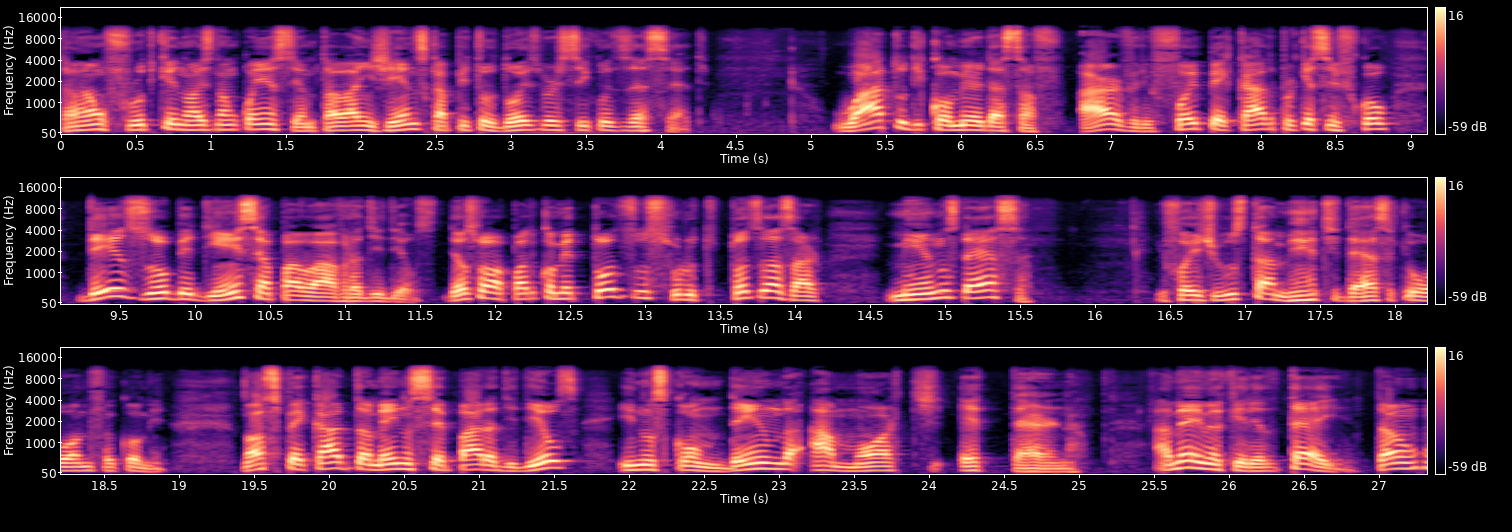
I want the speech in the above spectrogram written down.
Então é um fruto que nós não conhecemos. Está lá em Gênesis capítulo 2, versículo 17. O ato de comer dessa árvore foi pecado porque significou desobediência à palavra de Deus. Deus falou: pode comer todos os frutos, todas as árvores, menos dessa. E foi justamente dessa que o homem foi comer. Nosso pecado também nos separa de Deus e nos condena à morte eterna. Amém, meu querido? Até aí. Então,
